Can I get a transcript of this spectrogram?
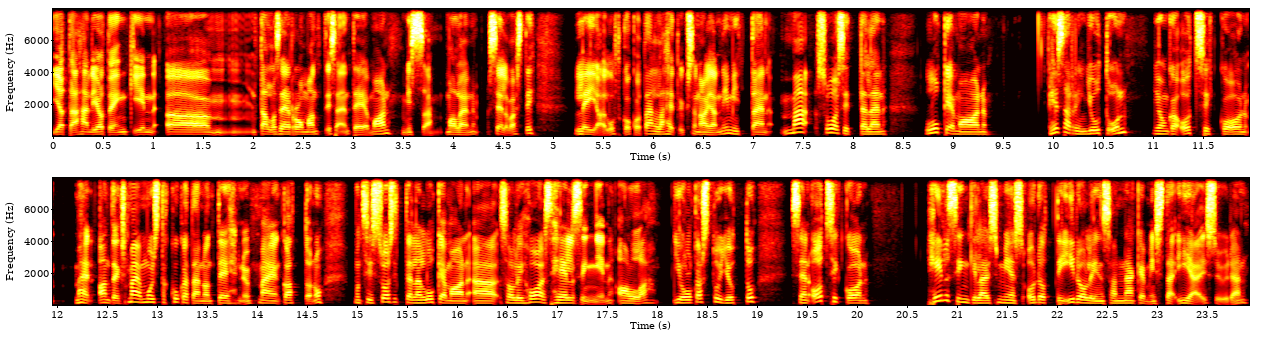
ja tähän jotenkin ähm, tällaiseen romanttiseen teemaan, missä mä olen selvästi leijailut koko tämän lähetyksen ajan. Nimittäin mä suosittelen lukemaan Hesarin jutun, jonka otsikko on, mä en, anteeksi, mä en muista kuka tämän on tehnyt, mä en kattonut, mutta siis suosittelen lukemaan, ää, se oli HS Helsingin alla julkaistu juttu. Sen otsikko on Helsinkiläismies odotti idolinsa näkemistä iäisyyden.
